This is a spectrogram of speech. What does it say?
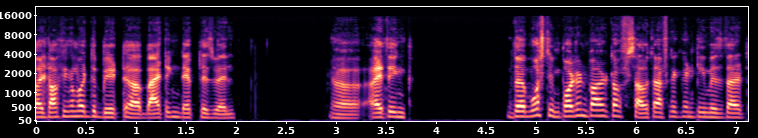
While talking about the uh, batting depth as well, uh, I think the most important part of South African team is that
